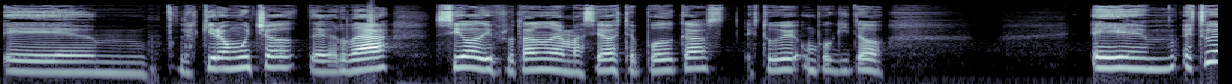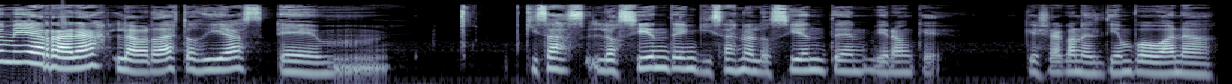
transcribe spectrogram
Eh, los quiero mucho, de verdad. Sigo disfrutando demasiado este podcast. Estuve un poquito... Eh, estuve media rara, la verdad, estos días. Eh, quizás lo sienten, quizás no lo sienten. Vieron que, que ya con el tiempo van a,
